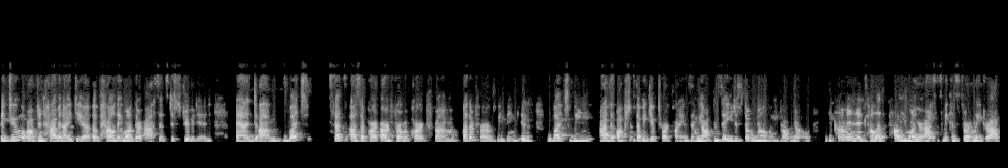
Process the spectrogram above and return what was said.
they do often have an idea of how they want their assets distributed. And um, what sets us apart, our firm apart from other firms, we think, is what we, uh, the options that we give to our clients. And we often say, you just don't know what you don't know. If you come in and tell us how you want your assets, we can certainly draft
